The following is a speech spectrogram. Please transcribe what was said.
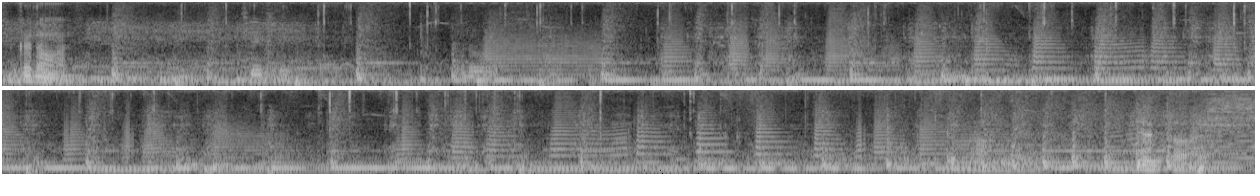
Sikat Mas. Nyantol.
